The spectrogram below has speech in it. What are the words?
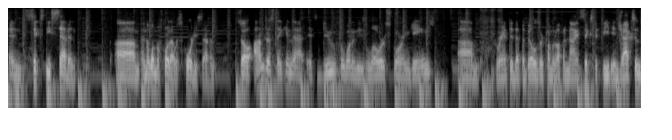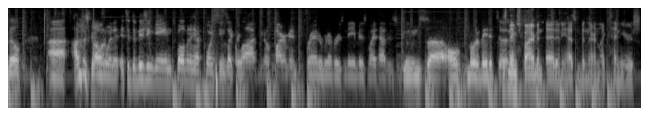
and 67. Um, and the one before that was 47. So I'm just thinking that it's due for one of these lower scoring games. Um, granted that the Bills are coming off a 9 6 defeat in Jacksonville. Uh, I'm just going with it. It's a division game. 12 and a half points seems like a lot. You know, Fireman Fred or whatever his name is might have his goons uh, all motivated to. His name's Fireman Ed, and he hasn't been there in like 10 years.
